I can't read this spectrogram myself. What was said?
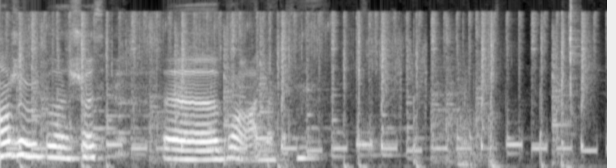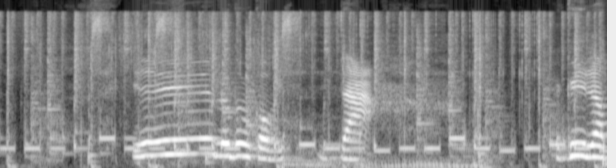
може випало щось е, погане. І льодовиковий. Да. Такий ряд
